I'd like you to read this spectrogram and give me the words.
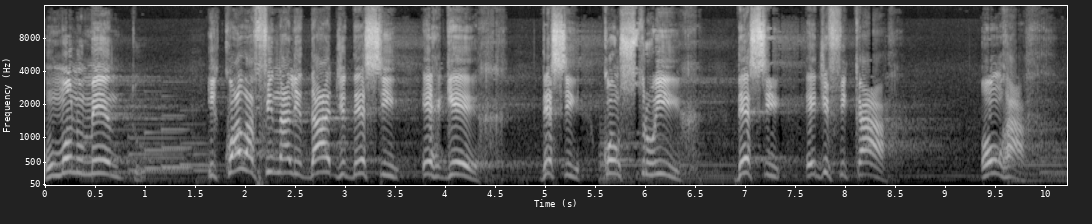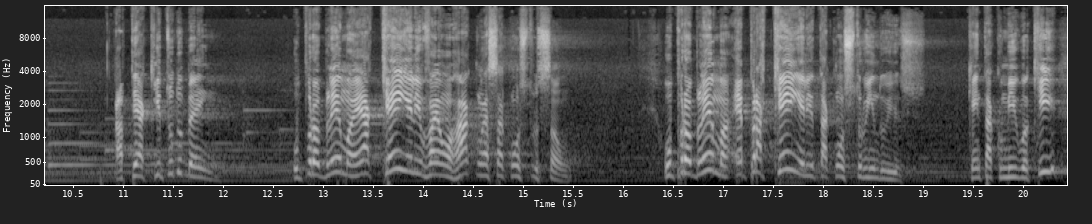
um monumento, e qual a finalidade desse erguer, desse construir, desse edificar? Honrar. Até aqui tudo bem. O problema é a quem ele vai honrar com essa construção. O problema é para quem ele está construindo isso. Quem está comigo aqui?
